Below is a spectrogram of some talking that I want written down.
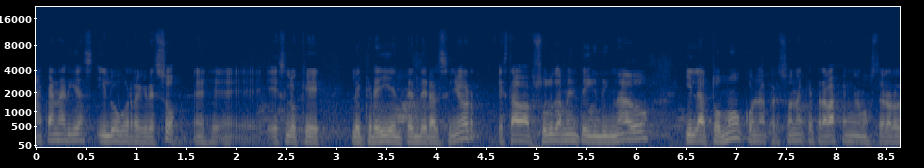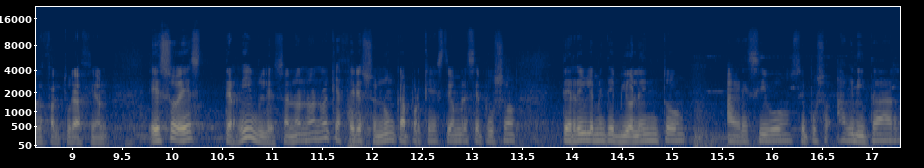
a Canarias y luego regresó. Eh, es lo que le creí entender al señor, estaba absolutamente indignado y la tomó con la persona que trabaja en el mostrador de facturación. Eso es terrible, o sea, no, no, no hay que hacer eso nunca porque este hombre se puso terriblemente violento, agresivo, se puso a gritar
